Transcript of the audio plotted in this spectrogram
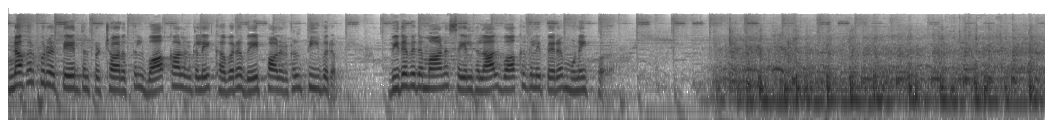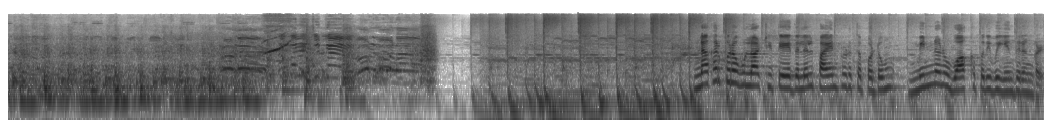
நகர்ப்புற தேர்தல் பிரச்சாரத்தில் வாக்காளர்களை கவர வேட்பாளர்கள் தீவிரம். விதவிதமான செயல்களால் வாக்குகளை பெற முனைப்பு. நகர்ப்புற உள்ளாட்சி தேர்தலில் பயன்படுத்தப்படும் மின்னணு வாக்குப்பதிவு இயந்திரங்கள்.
